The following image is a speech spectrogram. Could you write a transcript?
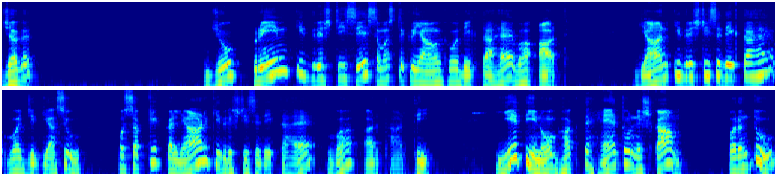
जगत, जो प्रेम की दृष्टि से समस्त क्रियाओं को देखता है, वह अर्थ ज्ञान की दृष्टि से देखता है, वह जिज्ञासु। वह सबके कल्याण की दृष्टि से देखता है वह अर्थार्थी। ये तीनों भक्त हैं तो निष्काम, परंतु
